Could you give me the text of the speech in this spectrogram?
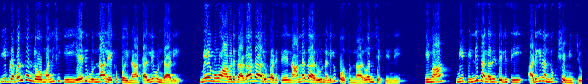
ఈ ప్రపంచంలో మనిషికి ఏది ఉన్నా లేకపోయినా తల్లి ఉండాలి. మేము ఆవిడ తగాదాలు పడితే నాన్నగారు నలిగిపోతున్నారు అని చెప్పింది. హిమ మీ పిన్ని సంగతి తెలిసి అడిగినందుకు క్షమించు.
